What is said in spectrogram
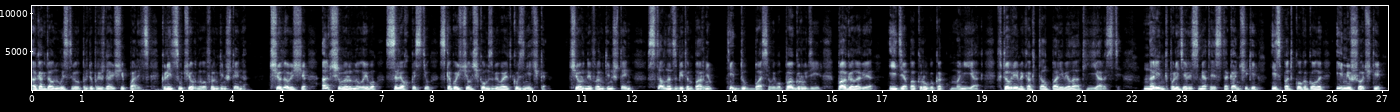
а когда он выставил предупреждающий палец к лицу черного Франкенштейна, Чудовище отшвырнуло его с легкостью, с какой щелчком сбивает кузнечика. Черный Франкенштейн встал над сбитым парнем и дубасил его по груди, по голове, идя по кругу, как маньяк, в то время как толпа ревела от ярости. На ринг полетели смятые стаканчики из-под Кока-Колы и мешочки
